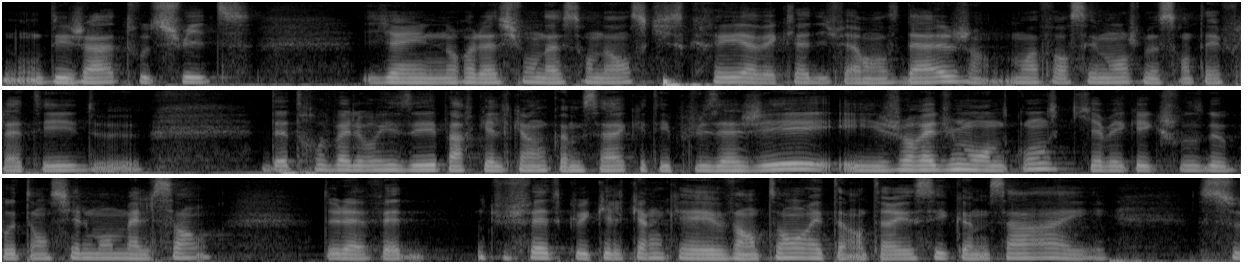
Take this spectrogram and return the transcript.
Donc déjà, tout de suite, il y a une relation d'ascendance qui se crée avec la différence d'âge. Moi, forcément, je me sentais flattée de d'être valorisée par quelqu'un comme ça qui était plus âgé. Et j'aurais dû me rendre compte qu'il y avait quelque chose de potentiellement malsain du fait que quelqu'un qui avait 20 ans était intéressé comme ça et se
